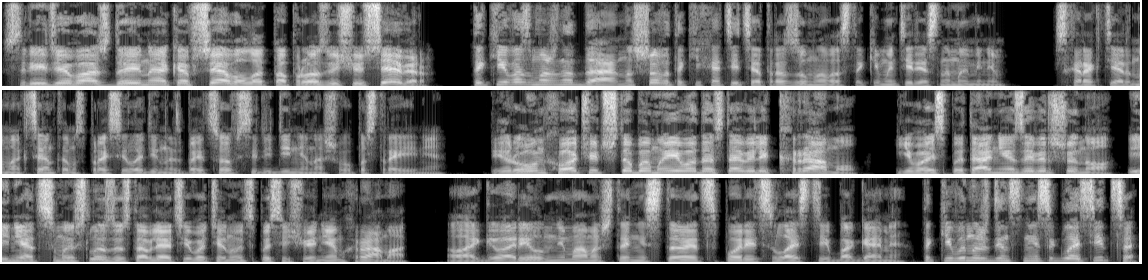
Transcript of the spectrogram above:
«Среди вас Дейнека Всеволод по прозвищу Север?» «Таки, возможно, да, но что вы таки хотите от разумного с таким интересным именем?» С характерным акцентом спросил один из бойцов в середине нашего построения. «Перун хочет, чтобы мы его доставили к храму. Его испытание завершено, и нет смысла заставлять его тянуть с посещением храма». «Ой, говорил мне мама, что не стоит спорить с властью и богами. Так и вынужден с ней согласиться,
